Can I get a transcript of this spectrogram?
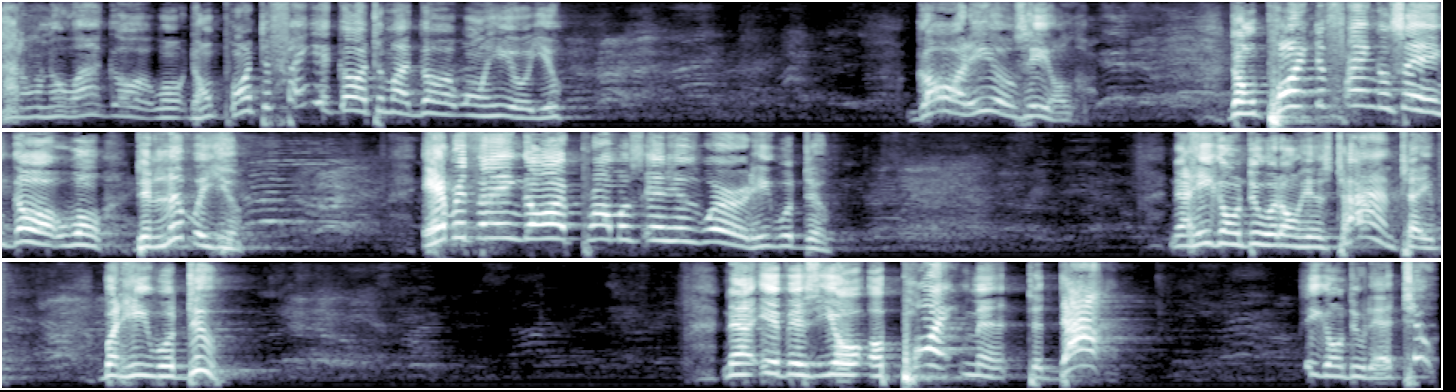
I don't know why God won't. Don't point the finger at God to my God won't heal you. God is healer. Don't point the finger saying God won't deliver you. Everything God promised in his word, he will do. Now he going to do it on his timetable, but he will do. Now if it's your appointment to die, he to do that too.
